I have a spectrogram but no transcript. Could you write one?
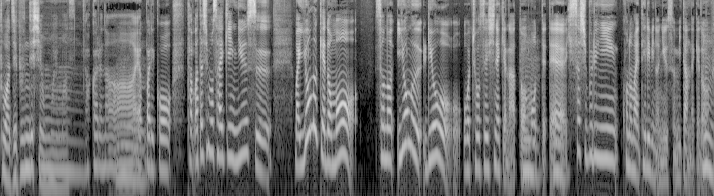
とは自分自身思います。うんわかるな、うん。やっぱりこうた私も最近ニュース、まあ、読むけどもその読む量を調整しなきゃなと思ってて、うんうん。久しぶりにこの前テレビのニュースを見たんだけど、うん。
